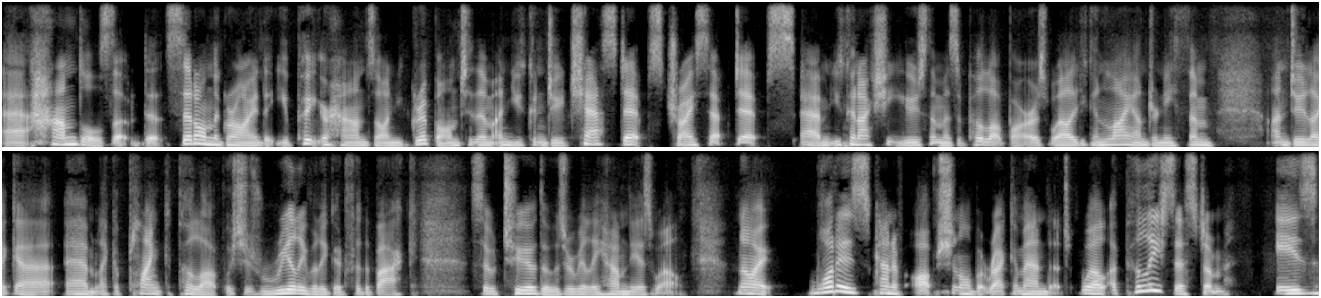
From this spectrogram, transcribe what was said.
uh, handles that, that sit on the ground that you put your hands on, you grip onto them, and you can do chest dips, tricep dips. Um, you can actually use them as a pull up bar as well. You can lie underneath them and do like a um, like a plank pull up, which is really really good for the back. So two of those are really handy as well. Now, what is kind of optional but recommended? Well, a pulley system is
